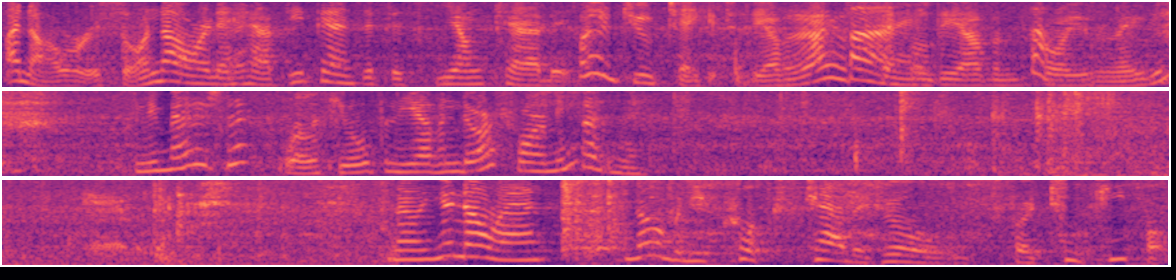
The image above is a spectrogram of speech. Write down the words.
An hour or so, an hour and a half. Depends if it's young cabbage. Why don't you take it to the oven? I'll Fine. settle the oven for you. Alrighty. Can you manage that? Well, if you open the oven door for me. Certainly. Now, you know, Anne, nobody cooks cabbage rolls for two people.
